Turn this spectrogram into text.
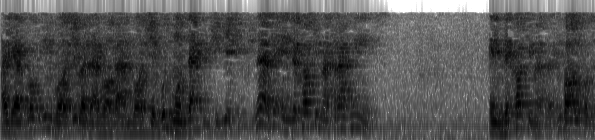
اگر گفت این واجب و در واقع واجب بود مندک میشه یکی میشه. نه اصلا اندکاکی مطرح نیست. اندکاکی مطرح این با حال خوده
